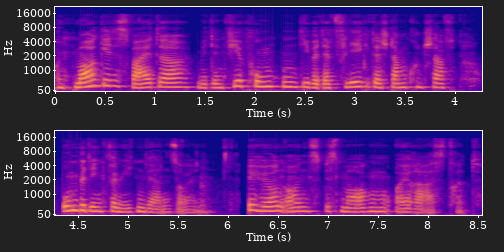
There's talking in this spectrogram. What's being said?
Und morgen geht es weiter mit den vier Punkten, die bei der Pflege der Stammkundschaft unbedingt vermieden werden sollen. Wir hören uns. Bis morgen, eure Astrid.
